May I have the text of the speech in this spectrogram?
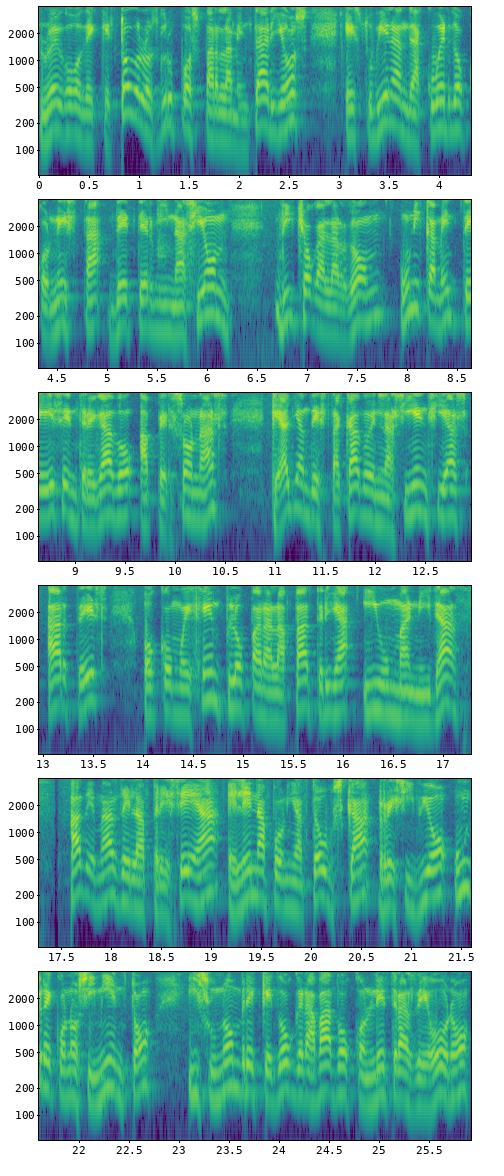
luego de que todos los grupos parlamentarios estuvieran de acuerdo con esta determinación. Dicho galardón únicamente es entregado a personas que hayan destacado en las ciencias, artes o como ejemplo para la patria y humanidad. Además de la presea, Elena Poniatowska recibió un reconocimiento y su nombre quedó grabado con letras de oro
